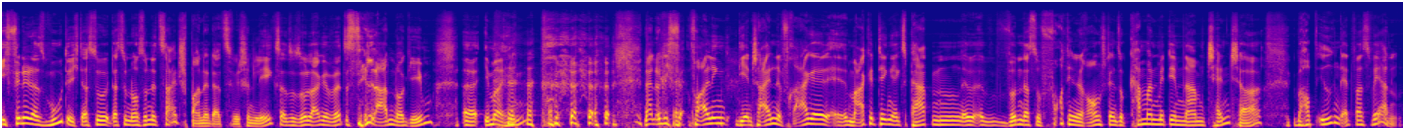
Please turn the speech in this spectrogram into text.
ich finde das mutig, dass du, dass du noch so eine Zeitspanne dazwischen legst. Also so lange wird es den Laden noch geben. Äh, immerhin. Nein, und ich vor allen Dingen die entscheidende Frage, äh, Marketing-Experten äh, würden das sofort in den Raum stellen, so kann man mit dem Namen Tschentscher überhaupt irgendetwas werden?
